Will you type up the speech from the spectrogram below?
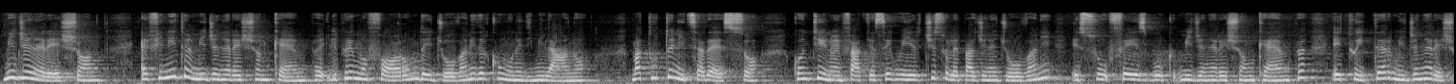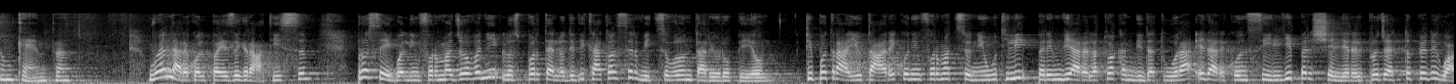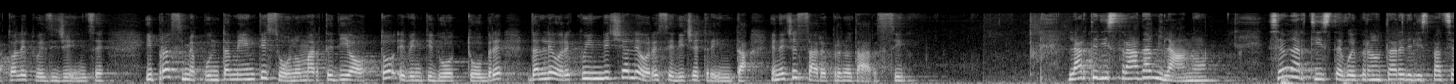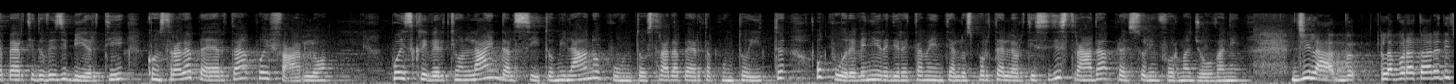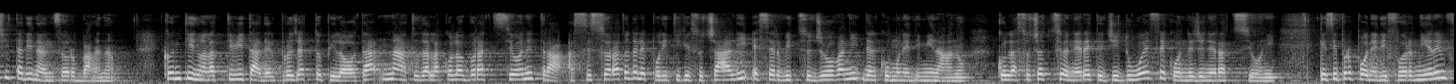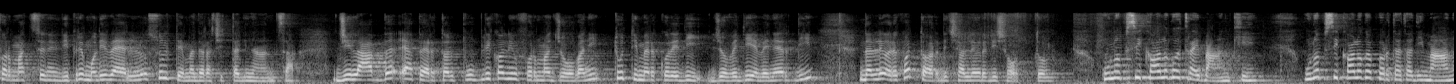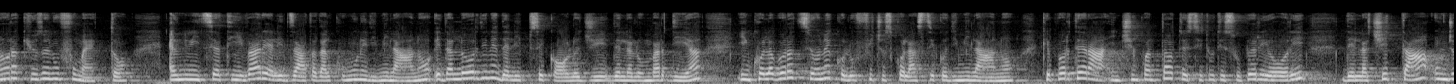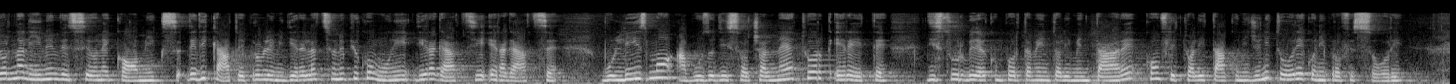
Mi Generation. È finito il Mi Generation Camp, il primo forum dei giovani del Comune di Milano. Ma tutto inizia adesso. Continua infatti a seguirci sulle pagine giovani e su Facebook Mi Generation Camp e Twitter Mi Generation Camp. Vuoi andare a quel paese gratis? Prosegua all'Informa Giovani lo sportello dedicato al servizio volontario europeo ti potrà aiutare con informazioni utili per inviare la tua candidatura e dare consigli per scegliere il progetto più adeguato alle tue esigenze. I prossimi appuntamenti sono martedì 8 e 22 ottobre dalle ore 15 alle ore 16.30. È necessario prenotarsi. L'arte di strada a Milano. Se un artista e vuoi prenotare degli spazi aperti dove esibirti, con Strada Aperta puoi farlo. Puoi iscriverti online dal sito milano.stradaperta.it oppure venire direttamente allo sportello Artisti di Strada presso l'Informa Giovani. G-Lab, laboratorio di cittadinanza urbana. Continua l'attività del progetto pilota nato dalla collaborazione tra Assessorato delle Politiche Sociali e Servizio Giovani del Comune di Milano con l'associazione Rete G2 Seconde Generazioni che si propone di fornire informazioni di primo livello sul tema della cittadinanza. G-Lab è aperto al pubblico all'Informa Giovani tutti i mercoledì, giovedì e venerdì dalle ore 14 alle ore 18. Uno psicologo tra i banchi. Uno psicologo a portata di mano racchiuso in un fumetto. È un'iniziativa realizzata dal Comune di Milano e dall'Ordine degli Psicologi della Lombardia in collaborazione con l'Ufficio Scolastico di Milano, che porterà in 58 istituti superiori della città un giornalino in versione comics dedicato ai problemi di relazione più comuni di ragazzi e ragazze, bullismo, abuso di social network e rete, disturbi del comportamento alimentare, conflittualità con i genitori e con i professori.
